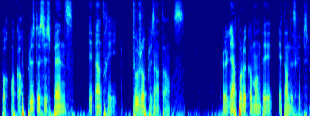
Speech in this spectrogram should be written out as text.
pour encore plus de suspense et d'intrigues toujours plus intenses. Le lien pour le commander est en description.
